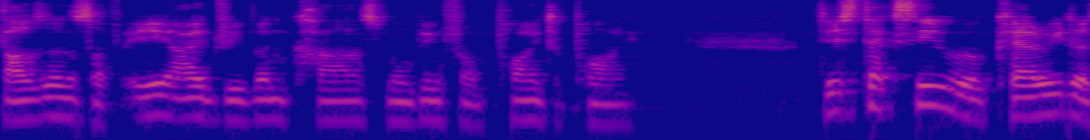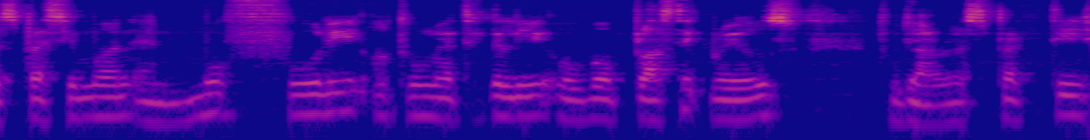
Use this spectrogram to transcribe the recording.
thousands of AI-driven cars moving from point to point. This taxi will carry the specimen and move fully automatically over plastic rails to their respective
